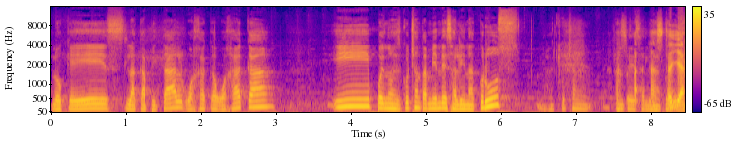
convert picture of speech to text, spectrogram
lo que es la capital, Oaxaca, Oaxaca, y pues nos escuchan también de Salina Cruz, nos escuchan hasta, allá.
